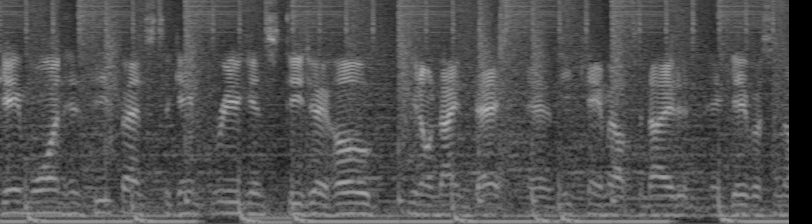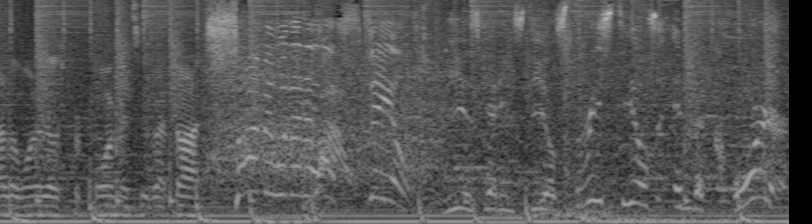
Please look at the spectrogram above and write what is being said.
game one, his defense, to game three against DJ Hogg, you know, night and day. And he came out tonight and, and gave us another one of those performances, I thought. Simon with another wow. steal. He is getting steals, three steals in the quarter.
